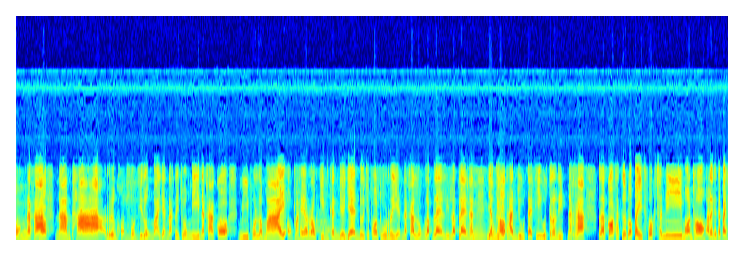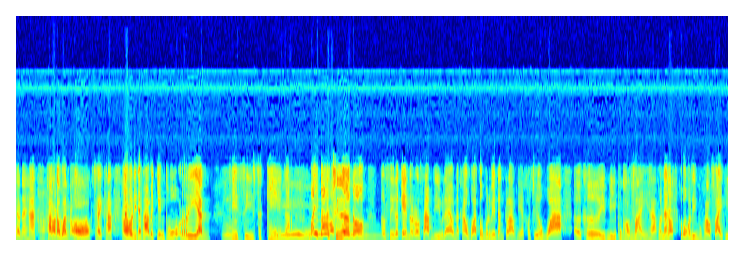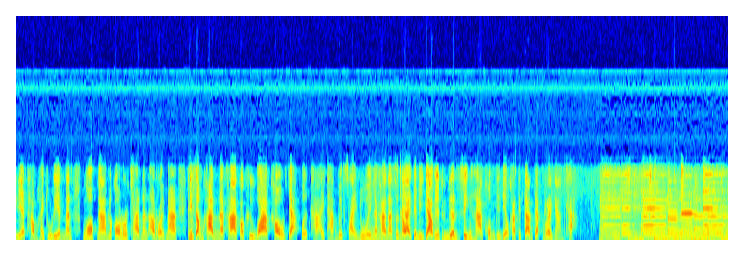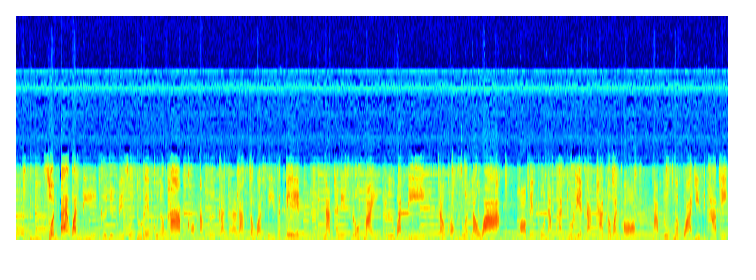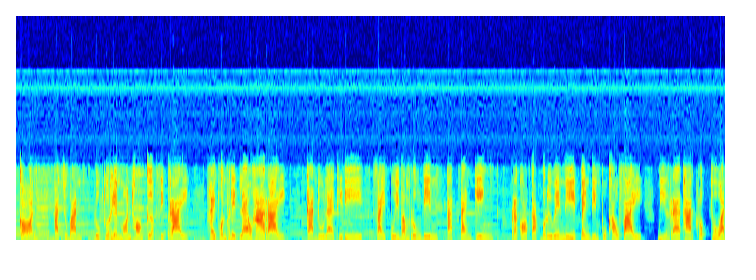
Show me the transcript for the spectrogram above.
ของนะคะครับน้ำท่าเรื่องของฝนที่ลงมาอย่างหนักในช่วงนี้นะคะ ก็มีผลไม้ออกมาให้เรากินกันเยอะแยะ โดยเฉพาะทุเรียนนะคะหลงลับแลลินลับแลนั้นอืมยังมีครับให้ทานอยู่แต่ที่อุตรดิตถ์นะคะ แล้วก็ถ้าเกิดว่าไปพวกชะนีหมอนทองอะไรก็จะไปแถวไหนฮะอ่าภาคตะวันออกใช่ค่ะครับแต่วันนี้จะพาไปกินทุเรียนอืม ที่ศรีสะเกดอะโอ้ไม่น่าเชื่อเนาะครับศรีสะเกดนั้นเราทราบดีอยู่แล้วนะคะ ว่าตรงบริเวณดังกล่าวเนี่ยเขาเชื่อว่าเอ่อเคยมีภูเขาไฟค่ะ เพราะฉะนั้นครับ เขาบอกว่าดินภูเขาไฟที่เนี่ยทำให้ทุเรียนนั้นงอกงามแล้วก็รสชาตินั้นอร่อยมาก ที่สำคัญนะคะก็คือว่าเขาจะเปิดขายทางเว็บไซต์ด้วยนะคะอืมน่าสนใจครับจะมียาวไปจนถึงเดือนสิงหาคมทีเดียวค่ะ ติดตามจากรายงานค่ะ สวนแป๊ะวันดีคือหนึ่งในสวนทุเรียนคุณภาพของอำเภอกันทรลักษณ์จังหวัดศรีสะเกดนัทธนิตรูปใหม่หรือวันดี เจ้าของสวนเล่าว่า พ่อเป็นผู้นำพันธุ์ทุเรียนจากภาคตะวันออก มาปลูกเมื่อกว่า 25 ปีก่อน ปัจจุบันปลูกทุเรียนหมอนทองเกือบ 10 ไร่ ให้ผลผลิตแล้ว 5 ไร่ การดูแลที่ดี ใส่ปุ๋ยบำรุงดิน ตัดแต่งกิ่ง ประกอบกับบริเวณนี้เป็นดินภูเขาไฟ มีแร่ธาตุครบถ้วน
